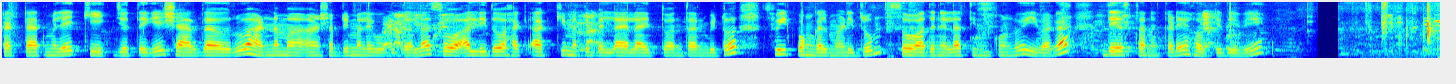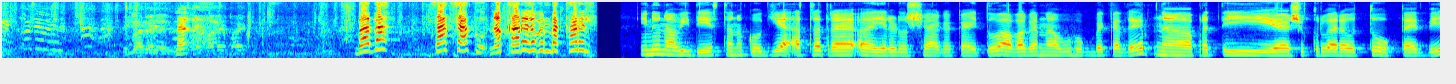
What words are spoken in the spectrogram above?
ಕಟ್ ಆದ್ಮೇಲೆ ಕೇಕ್ ಜೊತೆಗೆ ಶಾರದಾ ಅವರು ಅಣ್ಣ ಮ ಶಬರಿಮಲೆಗೆ ಹೋಗಿದ್ರಲ್ಲ ಸೊ ಅಲ್ಲಿದು ಅಕ್ಕಿ ಮತ್ತು ಬೆಲ್ಲ ಎಲ್ಲ ಇತ್ತು ಅಂತ ಅಂದ್ಬಿಟ್ಟು ಸ್ವೀಟ್ ಪೊಂಗಲ್ ಮಾಡಿದ್ರು. ಸೊ ಅದನ್ನೆಲ್ಲ ತಿಂದ್ಕೊಂಡು ಇವಾಗ ದೇವಸ್ಥಾನದ ಕಡೆ ಹೊರಟಿದ್ದೀವಿ. ಬಾಬಾ, ಸಾಕು ಸಾಕು. ನಾವು ಕಾರಲ್ಲಿ ಹೋಗೋಣ, ಬಾ ಕಾರಲ್ಲಿ. ಇನ್ನು ನಾವು ಈ ದೇವಸ್ಥಾನಕ್ಕೆ ಹೋಗಿ ಹತ್ರ ಹತ್ರ ಎರಡು ವರ್ಷ ಆಗಕ್ಕಾಯ್ತು. ಆವಾಗ ನಾವು ಹೋಗಬೇಕಾದ್ರೆ ಪ್ರತಿ ಶುಕ್ರವಾರ ಹೊತ್ತು ಹೋಗ್ತಾ ಇದ್ವಿ.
